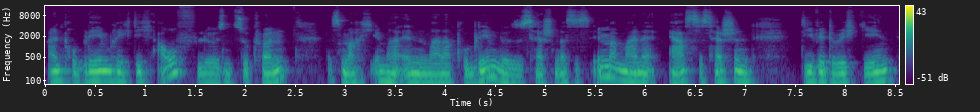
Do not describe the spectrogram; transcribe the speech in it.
ein Problem richtig auflösen zu können. Das mache ich immer in meiner Problemlösesession. Das ist immer meine erste Session, die wir durchgehen,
